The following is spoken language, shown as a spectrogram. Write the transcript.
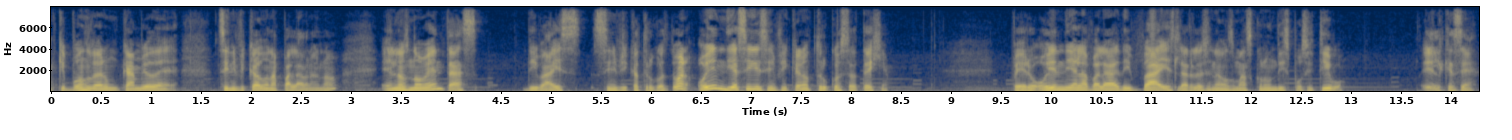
Aquí podemos ver un cambio de significado de una palabra, ¿no? En los noventas, device significa truco. Bueno, hoy en día sigue significando truco estrategia. Pero hoy en día la palabra device la relacionamos más con un dispositivo. El que sea.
